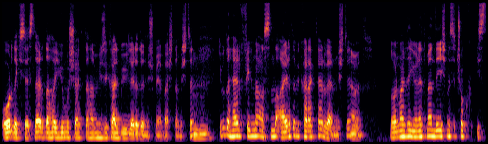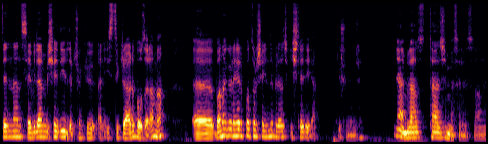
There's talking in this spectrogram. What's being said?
oradaki sesler daha yumuşak, daha müzikal büyülere dönüşmeye başlamıştı. Ki bu da her filme aslında ayrı da bir karakter vermişti. Evet. Normalde yönetmen değişmesi çok istenilen, sevilen bir şey değildir. Çünkü hani istikrarı bozar ama e, bana göre Harry Potter şeyinde birazcık işledi ya düşününce. Yani biraz tercih meselesi. Hani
